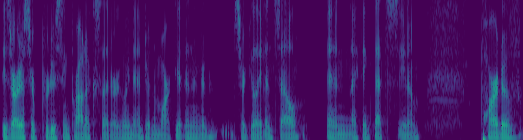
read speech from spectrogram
These artists are producing products that are going to enter the market and are going to circulate and sell. And I think that's, you know, part of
